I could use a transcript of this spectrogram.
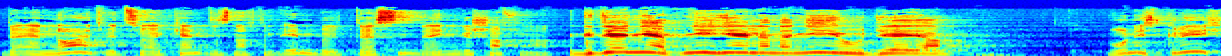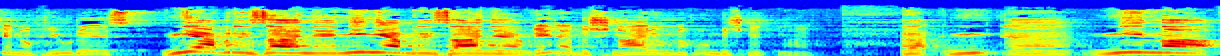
der erneut wird zur Erkenntnis nach dem Ebenbild dessen, der ihn geschaffen hat. где нет ни Елена, ни Иудея, Wo nicht Grieche noch Jude ist, ни обрезания, ни необрезания, weder Beschneidung noch Unbeschnittenheit, э, н- э, ни на,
